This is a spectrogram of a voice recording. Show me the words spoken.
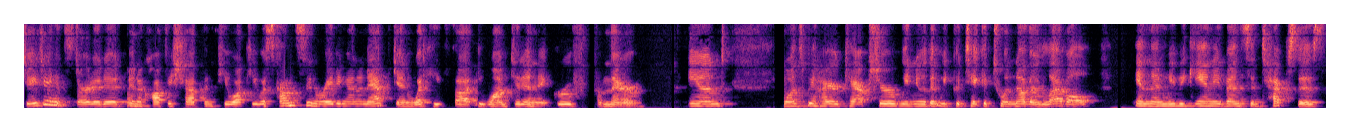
JJ had started it in a coffee shop in Pewaukee, Wisconsin, writing on a napkin what he thought he wanted, and it grew from there. And once we hired Capture, we knew that we could take it to another level. And then we began events in Texas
